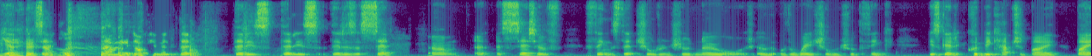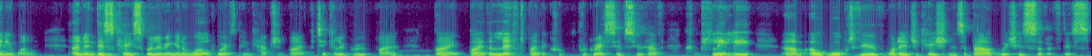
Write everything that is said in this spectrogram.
yeah exactly having a document that that is that is that is a set um, a, a set of things that children should know or, or the way children should think is going could be captured by by anyone. And in this case, we're living in a world where it's been captured by a particular group, by by by the left, by the progressives who have completely um, a warped view of what education is about, which is sort of this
